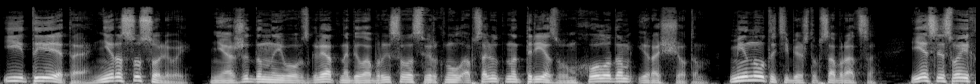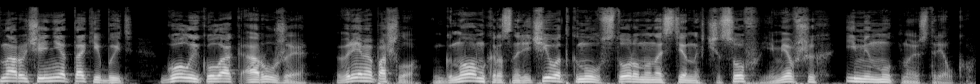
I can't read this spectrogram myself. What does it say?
И ты это, не рассусоливай». Неожиданно его взгляд на Белобрысова сверкнул абсолютно трезвым холодом и расчетом. «Минута тебе, чтоб собраться. Если своих наручей нет, так и быть. Голый кулак – оружие. Время пошло. Гном красноречиво ткнул в сторону настенных часов, имевших и минутную стрелку.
